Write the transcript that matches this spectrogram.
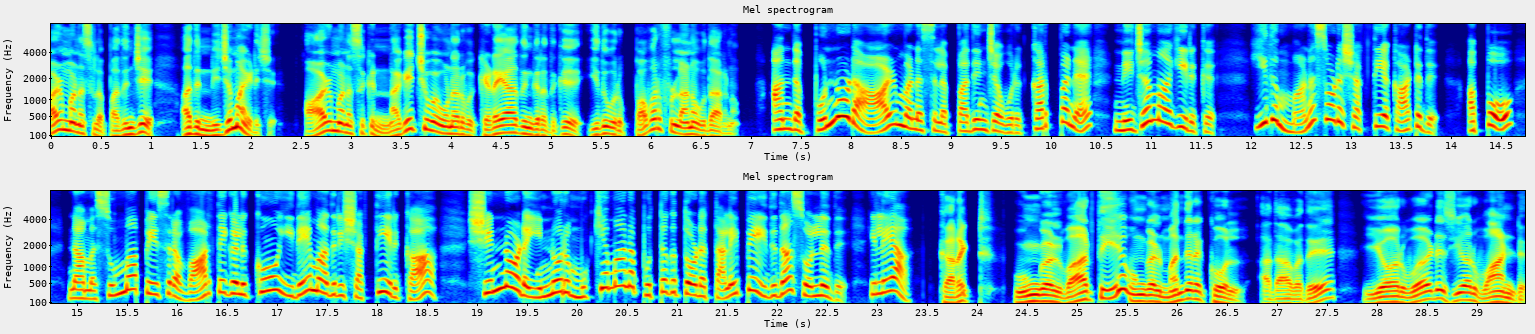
ஆழ்மனசுல பதிஞ்சு அது நிஜமாயிடுச்சு. ஆழ்மனசுக்கு நகைச்சுவை உணர்வு கிடையாதுங்கிறதுக்கு இது ஒரு பவர்ஃபுல்லான உதாரணம். அந்த பொண்ணோட ஆழ் மனசுல பதிஞ்ச ஒரு கற்பனை நிஜமாகி இருக்கு. இது மனசோட சக்திய காட்டுது. அப்போ நாம சும்மா பேசுற வார்த்தைகளுக்கும் இதே மாதிரி சக்தி இருக்கா? ஷின்னோட இன்னொரு முக்கியமான புத்தகத்தோட தலைப்பே இதுதான் சொல்லுது இல்லையா? கரெக்ட். உங்கள் வார்த்தையே உங்கள் மந்திரக்கோல் அதாவது யோர் வேர்ட் இஸ் யோர் வாண்டு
